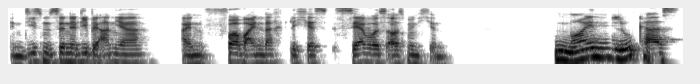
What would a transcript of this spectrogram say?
In diesem Sinne, liebe Anja, ein vorweihnachtliches Servus aus München. Moin, Lukas.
